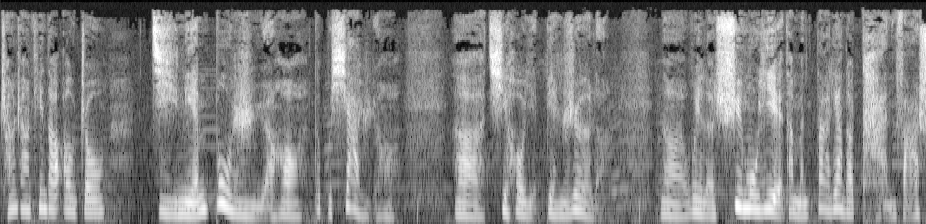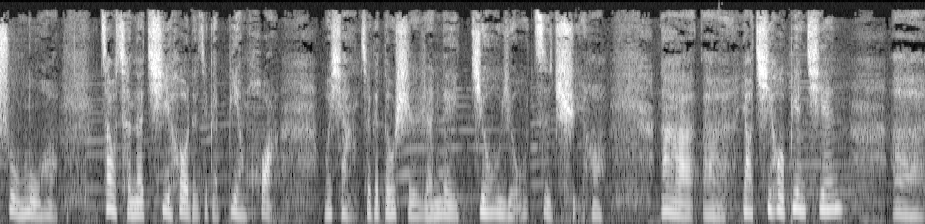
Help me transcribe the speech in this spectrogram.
常常听到澳洲几年不雨啊哈，都不下雨哈。啊气候也变热了。那为了畜牧业，他们大量的砍伐树木，哈，造成了气候的这个变化。我想，这个都是人类咎由自取，哈。那啊，要气候变迁啊，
